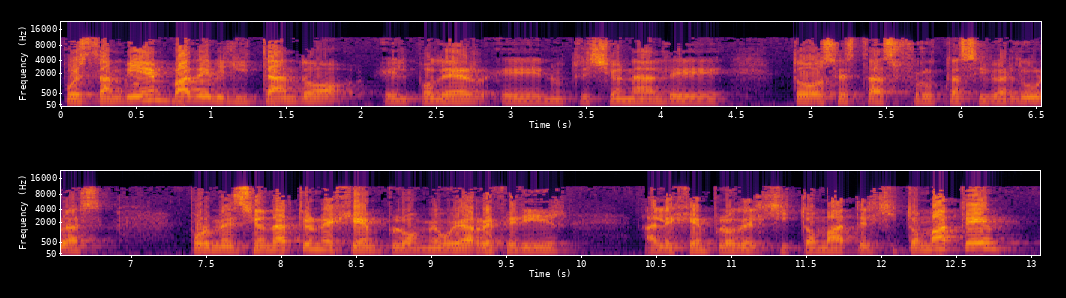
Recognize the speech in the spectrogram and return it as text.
pues también va debilitando el poder eh, nutricional de todas estas frutas y verduras. Por mencionarte un ejemplo, me voy a referir al ejemplo del jitomate. El jitomate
